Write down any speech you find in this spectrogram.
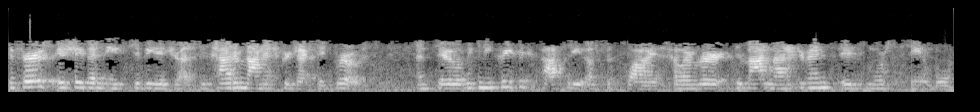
the first issue that needs to be addressed is how to manage projected growth. And so we can increase the capacity of supply. However, demand management is more sustainable.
